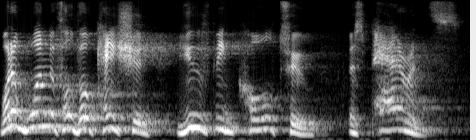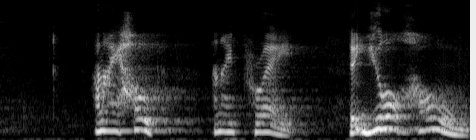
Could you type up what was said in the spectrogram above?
What a wonderful vocation you've been called to as parents. And I hope and I pray that your home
